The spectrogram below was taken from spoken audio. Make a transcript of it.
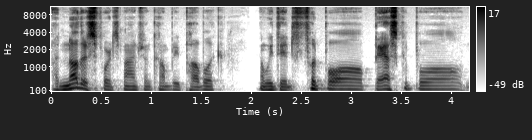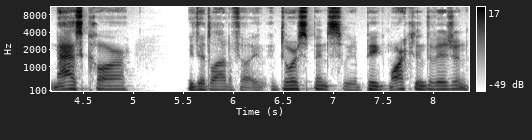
another sports management company public, and we did football, basketball, NASCAR. We did a lot of uh, endorsements. We had a big marketing division,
